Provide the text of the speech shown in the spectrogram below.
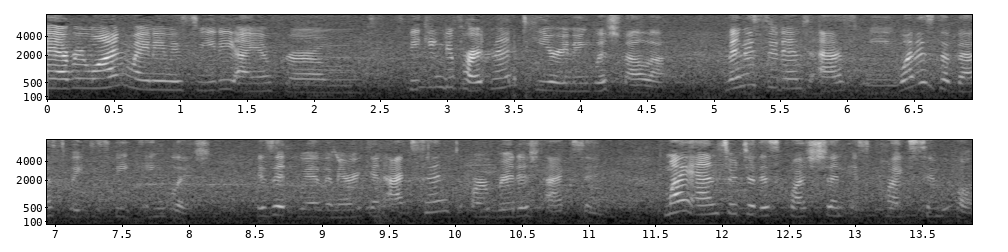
everyone, my name is Sweetie. I am from speaking department here in English Fella. Many students ask me, what is the best way to speak English? Is it with American accent or British accent? My answer to this question is quite simple.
